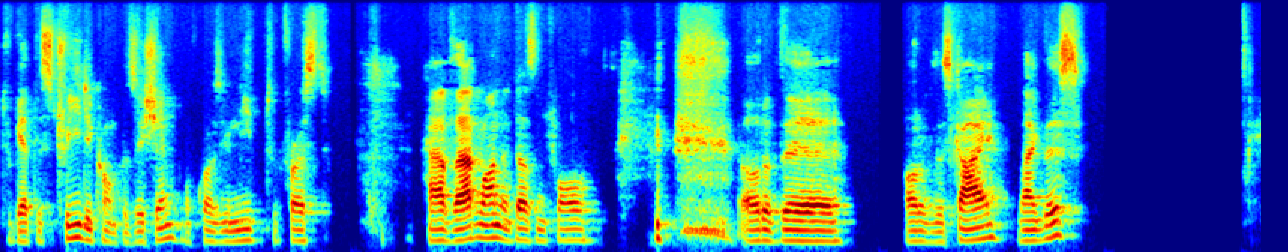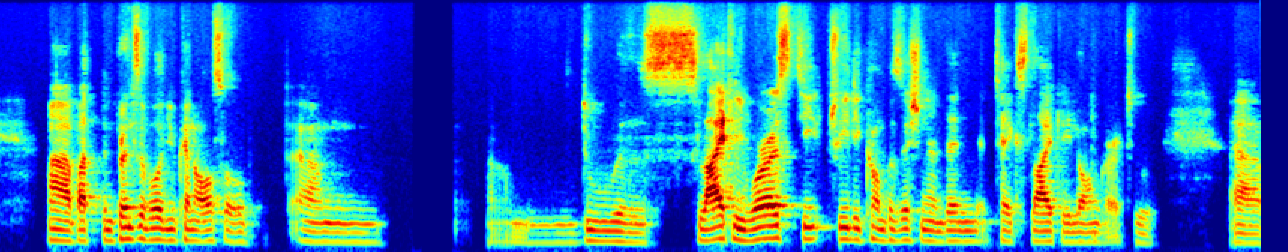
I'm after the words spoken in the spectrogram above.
to get this tree decomposition. Of course, you need to first have that one. It doesn't fall out of the out of the sky like this. Uh, but in principle, you can also um, um, do with a slightly worse tree decomposition, and then it takes slightly longer to uh,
